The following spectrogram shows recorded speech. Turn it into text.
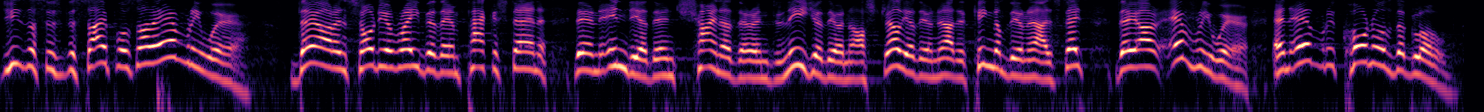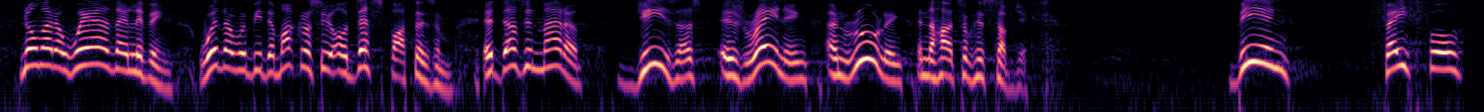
Jesus' disciples are everywhere. They are in Saudi Arabia, they're in Pakistan, they're in India, they're in China, they're in Indonesia, they're in Australia, they're in the United Kingdom, they're in the United States. They are everywhere, in every corner of the globe, no matter where they're living, whether it be democracy or despotism. It doesn't matter. Jesus is reigning and ruling in the hearts of his subjects being faithful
